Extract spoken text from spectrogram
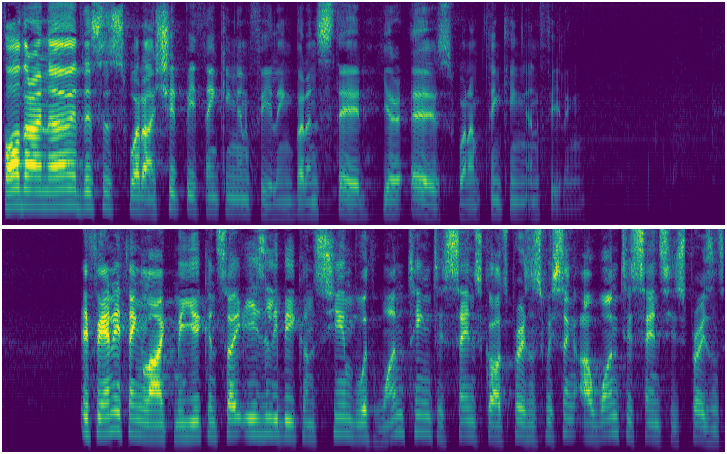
Father, I know this is what I should be thinking and feeling, but instead, here is what I'm thinking and feeling. If anything like me, you can so easily be consumed with wanting to sense God's presence. We sing, I want to sense His presence.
